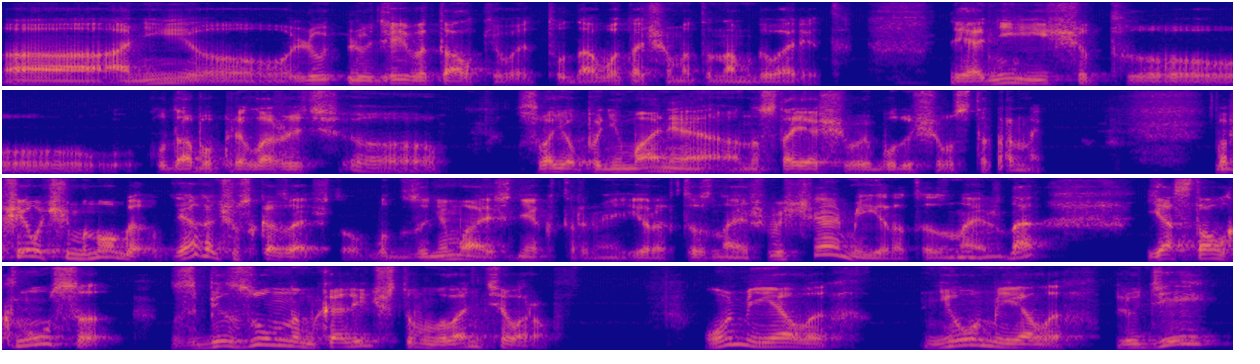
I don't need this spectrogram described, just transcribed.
они э, людей выталкивают туда. Вот о чем это нам говорит и они ищут, э, куда бы приложить э, свое понимание настоящего и будущего страны. Вообще очень много, я хочу сказать, что вот занимаясь некоторыми, Ира, ты знаешь, вещами, Ира, ты знаешь, да, я столкнулся с безумным количеством волонтеров, умелых, неумелых людей,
